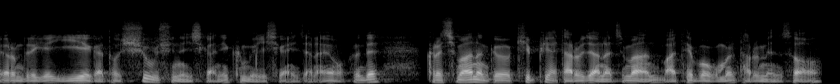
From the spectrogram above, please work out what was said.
여러분들에게 이해가 더 쉬울 수 있는 시간이 금요일 시간이잖아요. 그런데 그렇지만은 그 깊이 다루지 않았지만 마태복음을 다루면서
